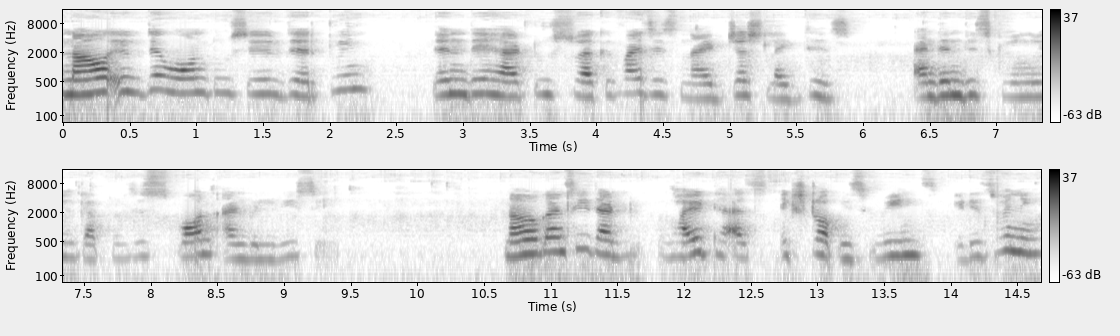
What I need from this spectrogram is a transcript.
Now if they want to save their queen then they had to sacrifice his knight just like this and then this queen will capture this pawn and will be saved. Now you can see that white has extra piece means it is winning.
